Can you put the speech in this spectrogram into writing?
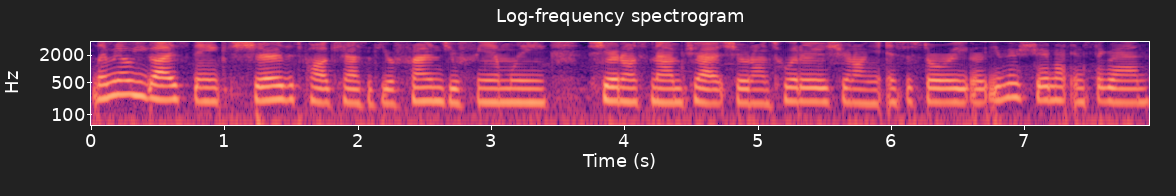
let me know what you guys think. Share this podcast with your friends, your family. Share it on Snapchat, share it on Twitter, share it on your Insta story, or even share it on Instagram.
